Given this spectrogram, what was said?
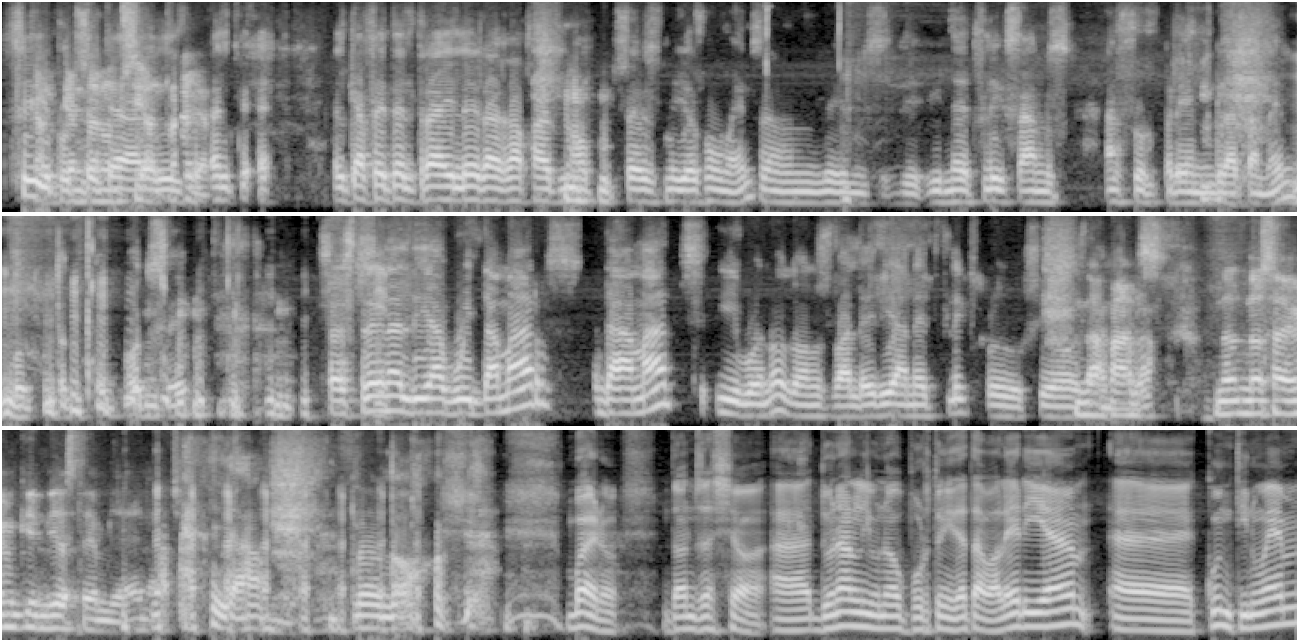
Sí, que, el que ens potser que anuncia el, el, el, el que ha fet el tràiler ha agafat no, potser els millors moments en, i, i Netflix ens, ens sorprèn gratament, pot, tot, tot pot ser. S'estrena el dia 8 de març, de maig, i bueno, doncs Valeria Netflix, producció De espanyola. març. No, no sabem quin dia estem ja, eh, Nacho? Ja, no, no. Bueno, doncs això, eh, donant-li una oportunitat a Valèria, eh, continuem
